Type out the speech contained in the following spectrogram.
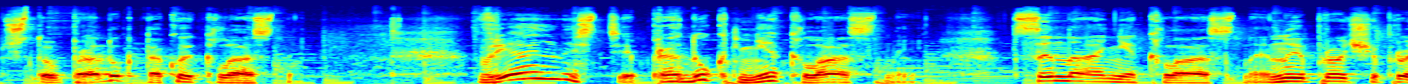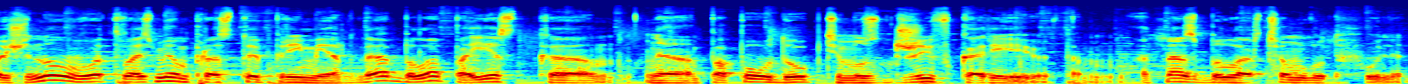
что продукт такой классный. В реальности продукт не классный, цена не классная, ну и прочее, прочее. Ну, вот возьмем простой пример. Да? Была поездка а, по поводу Optimus G в Корею. Там, от нас был Артем Лутфулин.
